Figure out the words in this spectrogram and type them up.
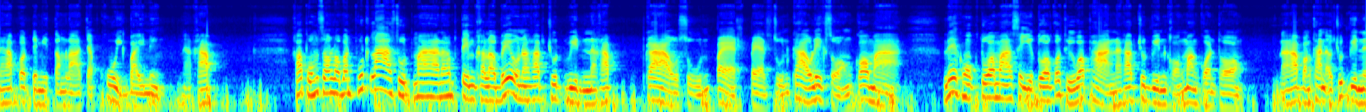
นะครับ ก็จะมีตำราจับคู่อีกใบหนึ่งนะครับ ครับผมสำหรับวันพุธล่าสุดมานะครับเต็มคาราเบลนะครับ ชุดวินนะครับ 908 809 เลข 2 ก็มา เลข 6 ตัวมา 4 ตัวก็ถือว่าผ่านนะครับ ชุดวินของมังกรทองนะครับ บางท่านเอาชุดวินใน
